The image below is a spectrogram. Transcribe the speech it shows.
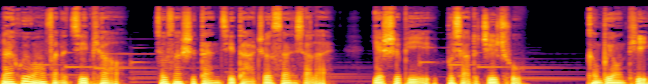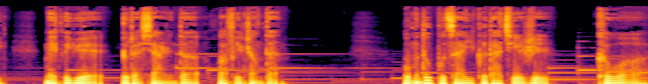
来回往返的机票，就算是淡季打折算下来，也是笔不小的支出，更不用提每个月有点吓人的话费账单。我们都不在意各大节日，可我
